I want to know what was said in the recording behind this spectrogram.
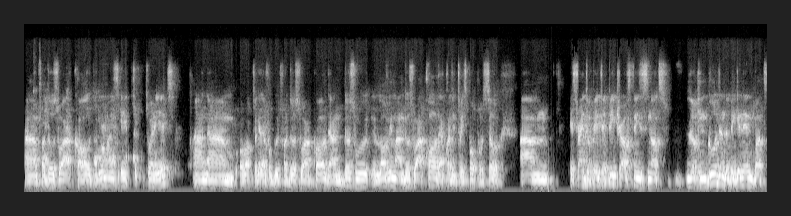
uh, for those who are called. Romans 8, 28, and um, work together for good for those who are called and those who love him and those who are called according to his purpose. So um, it's trying to paint a picture of things not looking good in the beginning, but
